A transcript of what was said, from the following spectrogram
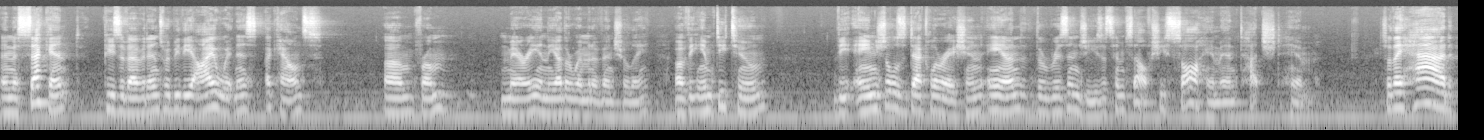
And the second piece of evidence would be the eyewitness accounts um, from Mary and the other women eventually of the empty tomb, the angel's declaration, and the risen Jesus himself. She saw him and touched him. So they had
